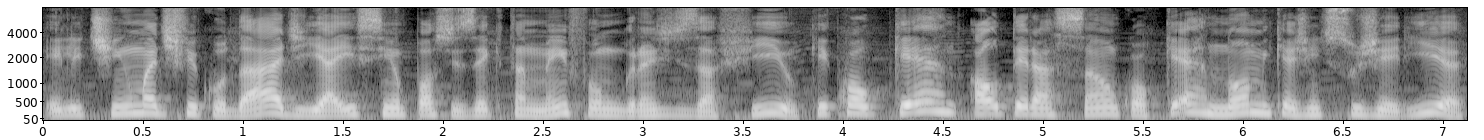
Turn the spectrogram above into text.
ele tinha uma dificuldade, e aí sim eu posso dizer que também foi um grande desafio, que qualquer alteração, qualquer nome que a gente sugeria,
